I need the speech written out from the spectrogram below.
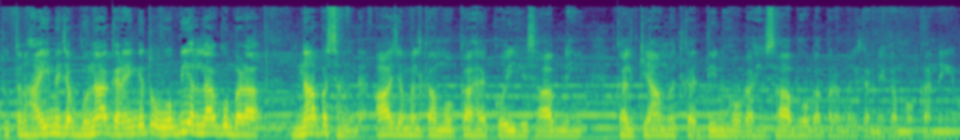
तो तन्हाई में जब गुनाह करेंगे तो वो भी अल्लाह को बड़ा नापसंद है। आज अमल का मौका है, कोई हिसाब नहीं। कल क़्यामत का दिन होगा, हिसाब होगा, पर अमल करने का मौका नहीं होगा।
